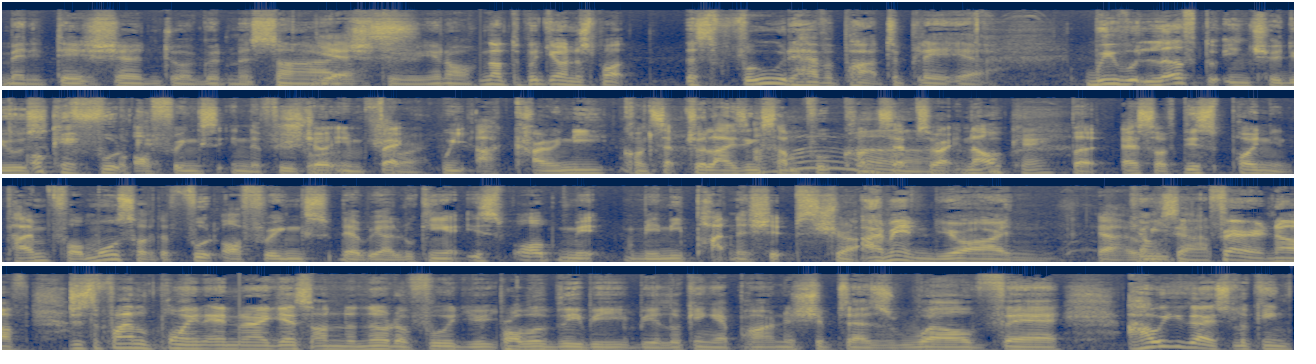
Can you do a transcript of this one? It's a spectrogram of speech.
meditation to a good massage Yes. to you know not to put you on the spot. Does food have a part to play here? We would love to introduce Okay, food okay. offerings in the future. Sure, in fact, sure. we are currently conceptualizing some food Ah, concepts right now. okay. But as of this point in time, for most of the food offerings that we are looking at, is all ma- many partnerships. Sure. I mean, you are in Yeah, we-. Fair enough. Just a final point, and I guess on the note of food, you probably be, be looking at partnerships as well there. How are you guys looking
